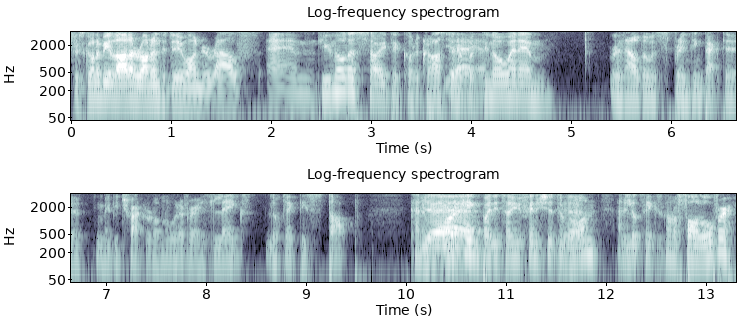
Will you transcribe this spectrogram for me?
There's going to be a lot of running to do under Ralf. Um, Do you notice? Sorry to cut across there, but yeah. do you know when um, Ronaldo was sprinting back to maybe track or run or whatever, his legs look like they stop, kind of Yeah. working by the time he finishes the Yeah. run, and he looks like he's going to fall over.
